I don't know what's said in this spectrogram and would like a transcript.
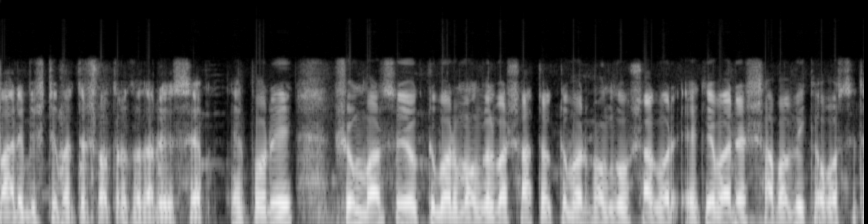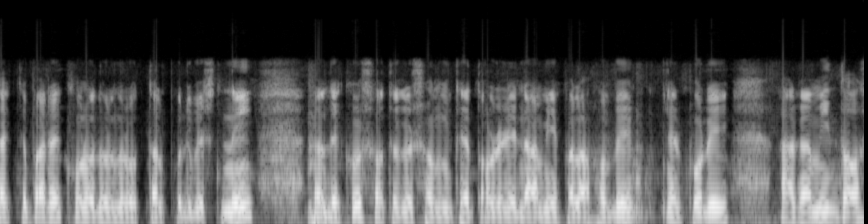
ভারী বৃষ্টিপাতের সতর্কতা রয়েছে। এরপরে সোমবার ছয় অক্টোবর, মঙ্গলবার সাত অক্টোবর বঙ্গোপসাগর একেবারে স্বাভাবিক অবস্থায় থাকতে পারে, কোনো ধরনের উত্তাল পরিবেশ নেই। দেখো সতর্ক সংখ্যা অলরেডি নামিয়ে ফেলা হবে। এরপরে আগামী দশ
